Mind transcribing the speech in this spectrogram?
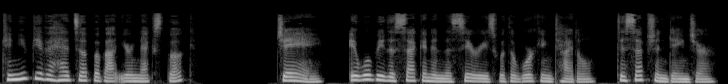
can you give a heads up about your next book? JA, it will be the second in the series with a working title, Deception Danger.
